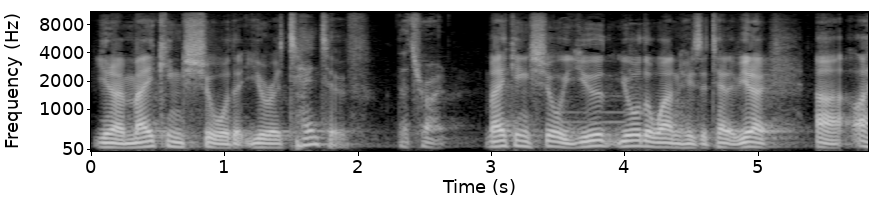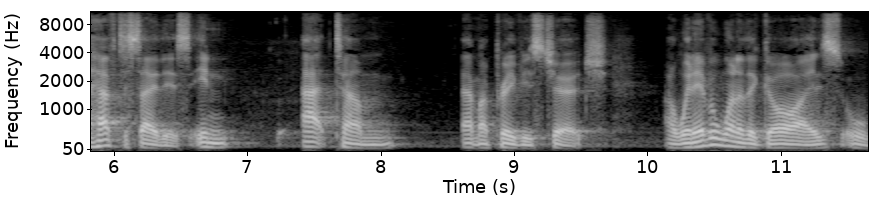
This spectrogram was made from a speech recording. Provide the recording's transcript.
you know, making sure that you're attentive, That's right. making sure you you're the one who's attentive. You know, uh, I have to say this in at um, at my previous church, uh, whenever one of the guys or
